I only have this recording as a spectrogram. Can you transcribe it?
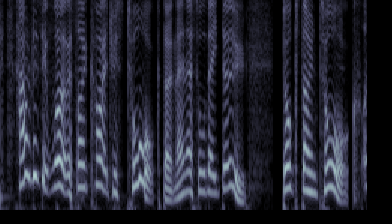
How does it work? Psychiatrists talk, don't they? That's all they do. Dogs don't talk.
